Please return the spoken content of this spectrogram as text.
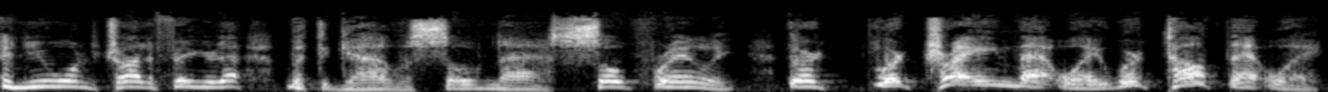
and you want to try to figure it out. But the guy was so nice, so friendly. They're we're trained that way. We're taught that way.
